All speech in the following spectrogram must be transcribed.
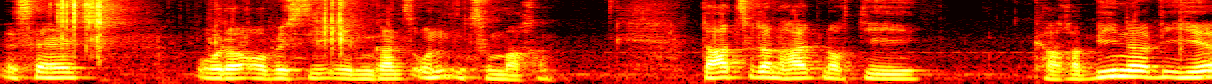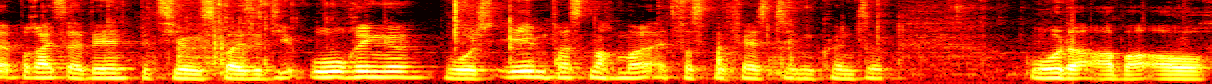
es hält, oder ob ich sie eben ganz unten zumache. Dazu dann halt noch die Karabiner, wie hier bereits erwähnt, beziehungsweise die Ohrringe, wo ich ebenfalls nochmal etwas befestigen könnte. Oder aber auch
